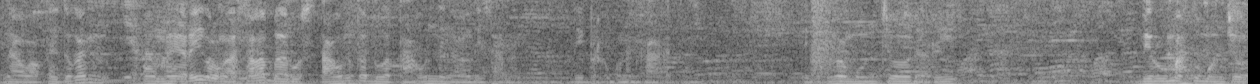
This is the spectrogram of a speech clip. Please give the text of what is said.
nah waktu itu kan Om Heri kalau nggak salah baru setahun atau dua tahun tinggal di sana di perkebunan karet tiba-tiba muncul dari di rumah tuh muncul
